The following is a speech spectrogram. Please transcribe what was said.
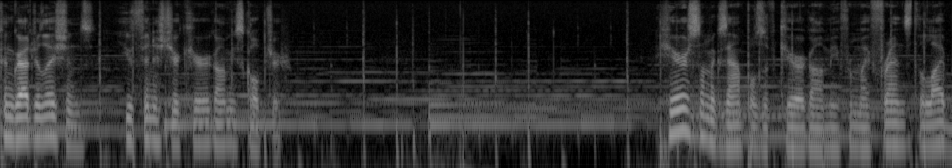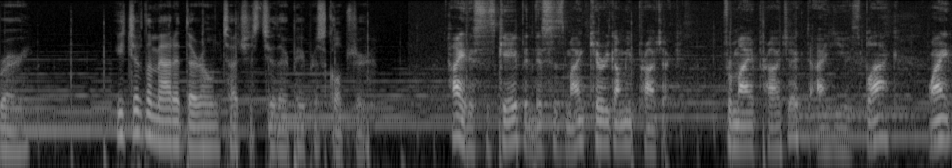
Congratulations, you finished your Kirigami sculpture. Here are some examples of Kirigami from my friends at the library. Each of them added their own touches to their paper sculpture. Hi, this is Gabe and this is my Kirigami project. For my project, I used black, white,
